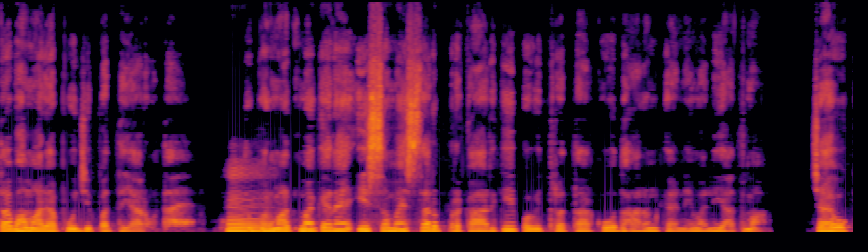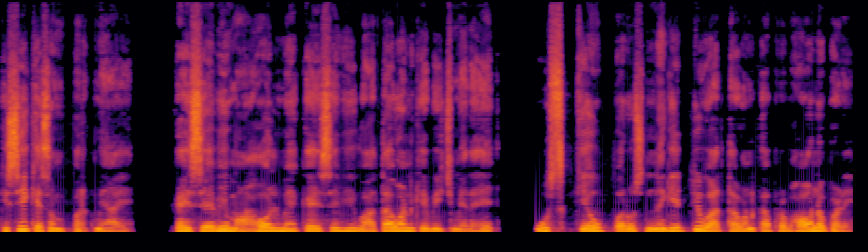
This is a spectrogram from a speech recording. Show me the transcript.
तब हमारा पूज्य पद तैयार होता है। तो हम्म, परमात्मा कह रहे हैं इस समय सर्व प्रकार की पवित्रता को धारण करने वाली आत्मा चाहे वो किसी के संपर्क में आए कैसे भी माहौल में कैसे भी वातावरण के बीच में रहे उसके ऊपर उस नेगेटिव वातावरण का प्रभाव न पड़े।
